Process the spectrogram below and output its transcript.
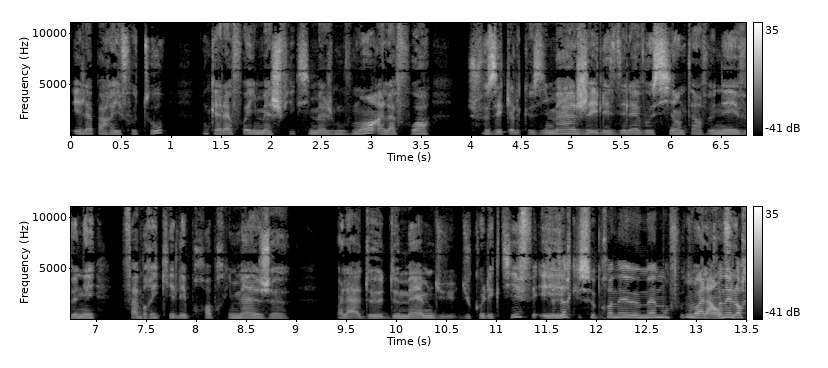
et l'appareil photo. Donc, à la fois image fixe, image mouvement. À la fois, je faisais quelques images et les élèves aussi intervenaient et venaient fabriquer les propres images euh, voilà, de d'eux-mêmes, du, du collectif. Et C'est-à-dire qu'ils se prenaient eux-mêmes en photo, voilà, ils en photo, leurs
